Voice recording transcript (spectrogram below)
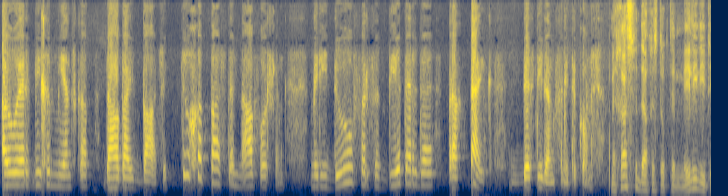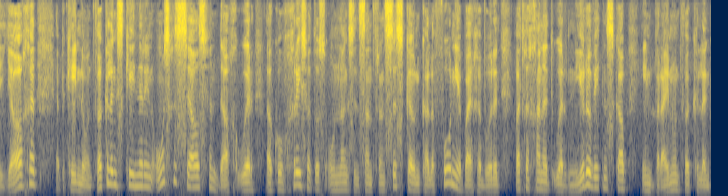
ouer, die gemeenskap daarbey baat. So toegepaste navorsing met die doel vir verbeterde praktyk dis die ding van die toekoms. My gas vandag is Dr. Melly de Jager, 'n bekende ontwikkelingskenner en ons gesels vandag oor 'n kongres wat ons onlangs in San Francisco in Kalifornië bygewoon het wat gegaan het oor neurowetenskap en breinontwikkeling.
